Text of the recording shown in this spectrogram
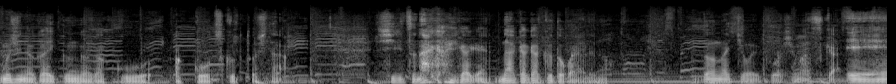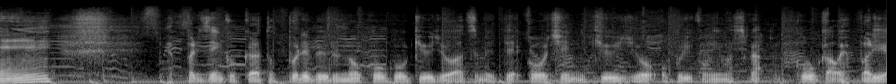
もし中居君が学校を学校を作るとしたら私立中居加減中学とかやるの。どんな教育をしますか？ええやっぱり全国からトップレベルの高校球児を集めて甲子園に球児を送り込みますが効果はやっぱり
